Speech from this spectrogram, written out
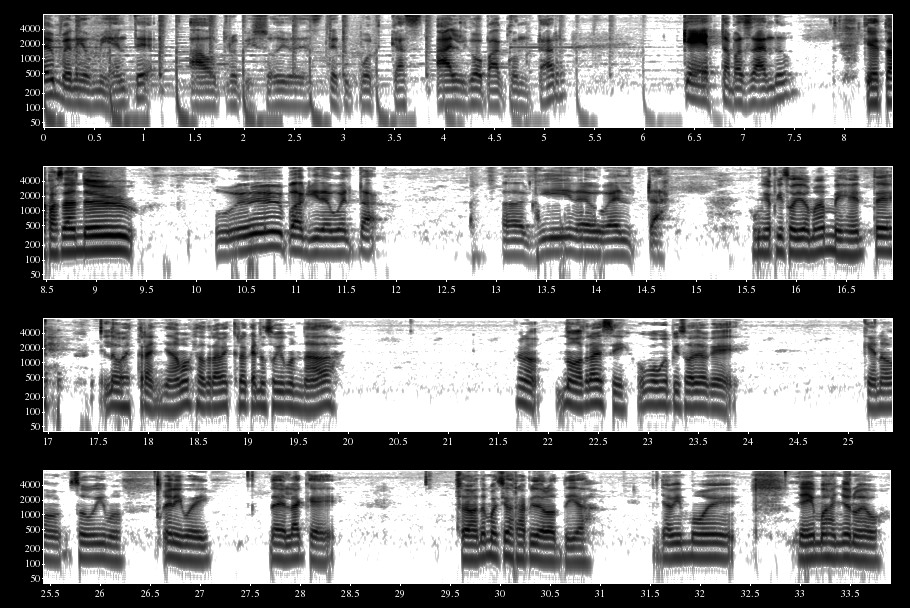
Bienvenidos mi gente a otro episodio de este tu podcast Algo para contar. ¿Qué está pasando? ¿Qué está pasando? Uy, aquí de vuelta. Aquí de vuelta. Un episodio más, mi gente. Los extrañamos. La otra vez creo que no subimos nada. Bueno, no, otra vez sí. Hubo un episodio que, que no subimos. Anyway, de verdad que se van demasiado rápido los días. Ya mismo es, ya mismo es año nuevo.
